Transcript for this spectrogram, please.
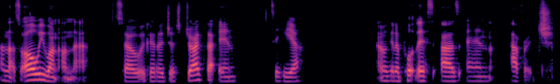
And that's all we want on there. So we're going to just drag that in to here and we're going to put this as an average.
